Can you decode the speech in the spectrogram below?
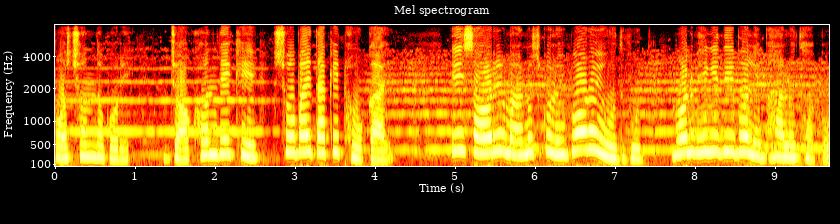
পছন্দ করে, যখন দেখে সবাই তাকে ঠকায়। এই শহরের মানুষগুলোই বড়ই অদ্ভুত, মন ভেঙে দিয়ে বলে, ভালো থাকো।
